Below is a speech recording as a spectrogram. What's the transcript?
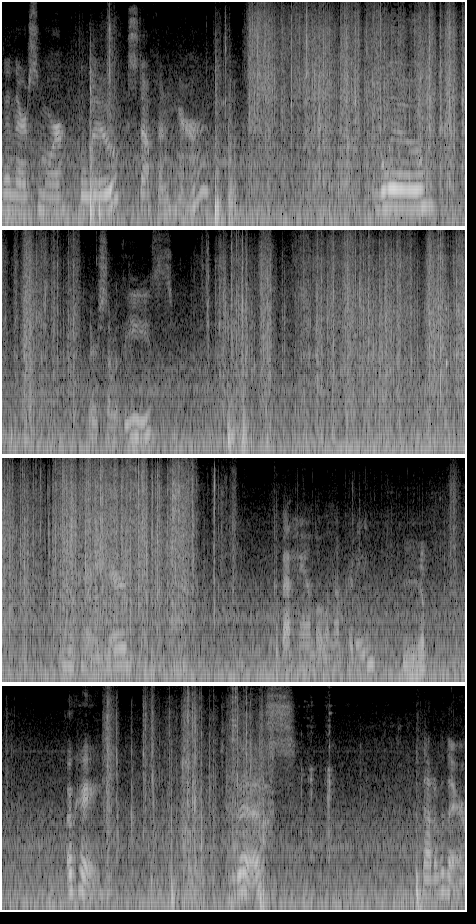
Then there's some more blue stuff in here. Blue. There's some of these. Okay, here's. Look at that handle, isn't that pretty? Yep. Okay. This. Put that over there.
